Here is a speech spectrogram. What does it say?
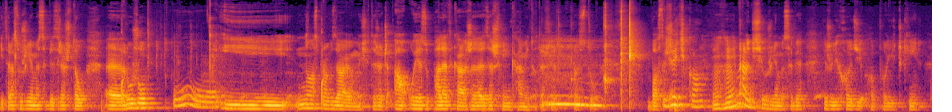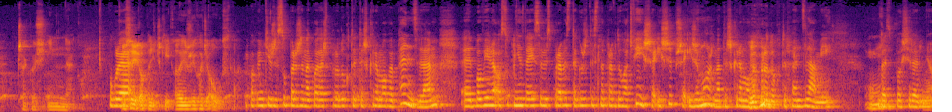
i teraz użyjemy sobie zresztą e, różu Uuu. i no, sprawdzają mi się te rzeczy. A, o Jezu, paletka, że ze szminkami to też jest po prostu boskie. Żyćko. Mhm, ale dzisiaj użyjemy sobie, jeżeli chodzi o policzki, czegoś innego. W ogóle Jeżeli o policzki, ale jeżeli chodzi o usta. powiem Ci, że super, że nakładasz produkty też kremowe pędzlem, e, bo wiele osób nie zdaje sobie sprawy z tego, że to jest naprawdę łatwiejsze i szybsze i że można też kremowe Mhm. produkty pędzlami bezpośrednio.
